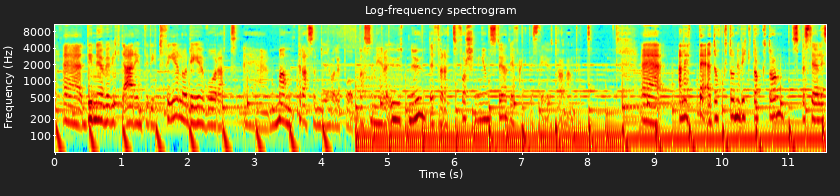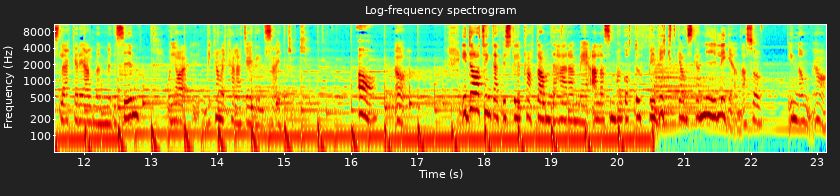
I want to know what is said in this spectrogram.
Eh, din övervikt är inte ditt fel och det är vårt eh, mantra som vi håller på att basunera ut nu. Det är för att forskningen stödjer faktiskt det uttalandet. Eh, Alette är doktorn i Viktdoktorn, specialistläkare i allmänmedicin och jag, vi kan väl kalla att jag är din sidekick. Ja. ja. Idag tänkte jag att vi skulle prata om det här med alla som har gått upp i vikt ganska nyligen, alltså inom ja,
